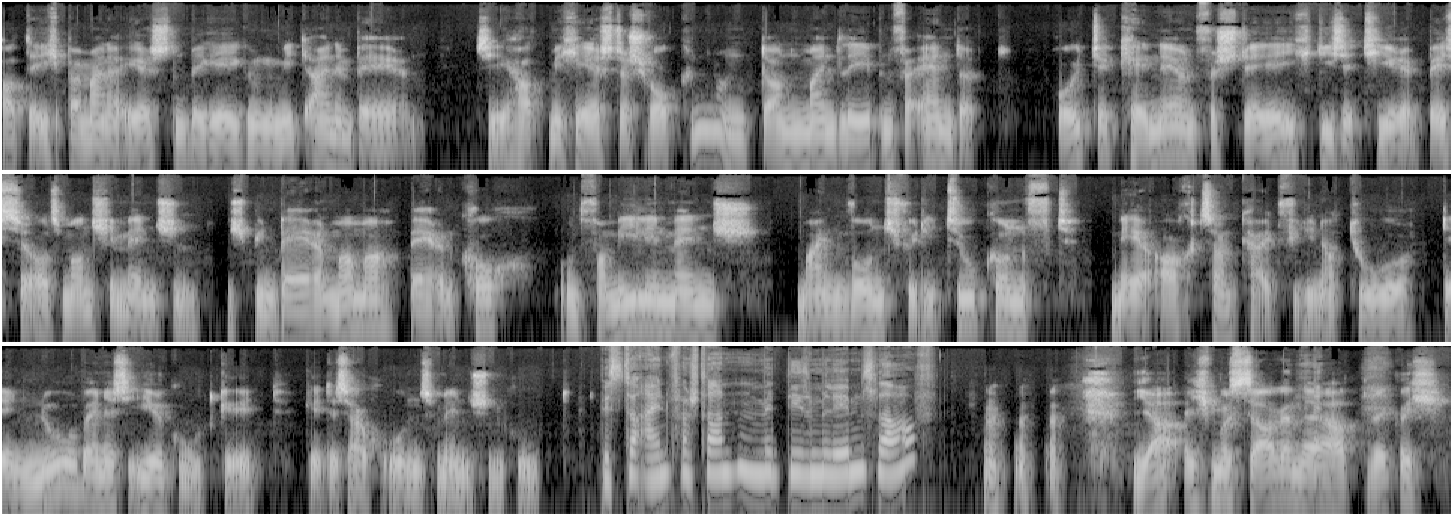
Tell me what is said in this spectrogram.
hatte ich bei meiner ersten Begegnung mit einem Bären. Sie hat mich erst erschrocken und dann mein Leben verändert. Heute kenne und verstehe ich diese Tiere besser als manche Menschen. Ich bin Bärenmama, Bärenkoch und Familienmensch. Mein Wunsch für die Zukunft, mehr Achtsamkeit für die Natur, denn nur wenn es ihr gut geht, geht es auch uns Menschen gut. Bist du einverstanden mit diesem Lebenslauf? ja, ich muss sagen, er hat wirklich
